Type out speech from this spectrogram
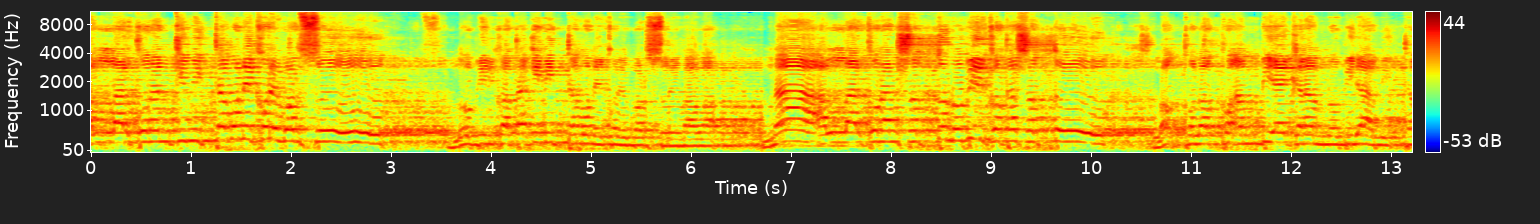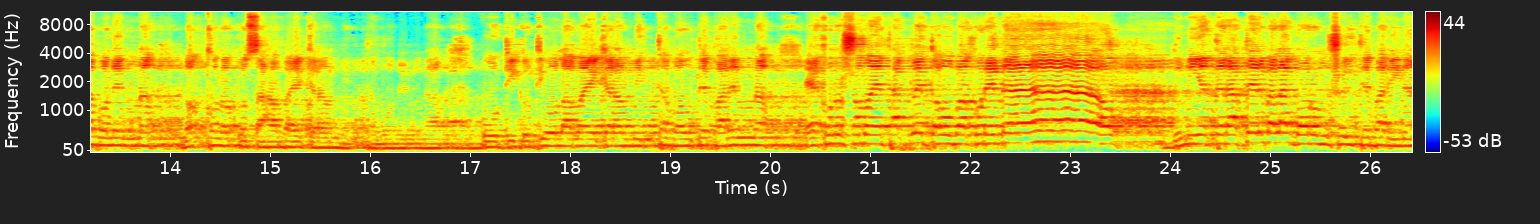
আল্লাহর কোরআন কি মিথ্যা মনে করে বর্ষ নবীর কথা কি মিথ্যা মনে করে বর্ষ রে বাবা? না, আল্লাহর কোরআন সত্য, নবীর কথা সত্য। লক্ষ লক্ষ আম্বিয়া কেরাম নবীরা মিথ্যা বলেন না। লক্ষ লক্ষ সাহাবায়ে কেরাম মিথ্যা বলেন না। কোটি কোটি ওলামায়ে কেরাম মিথ্যা বলতে পারেন না। এখনও সময় থাকলে তওবা করে দাও দুনিয়াতে রাতের বেলা গরম সইতে পারি না।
